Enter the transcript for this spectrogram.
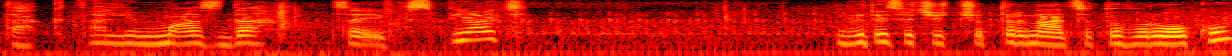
Так, далі Mazda CX5 2014 року.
